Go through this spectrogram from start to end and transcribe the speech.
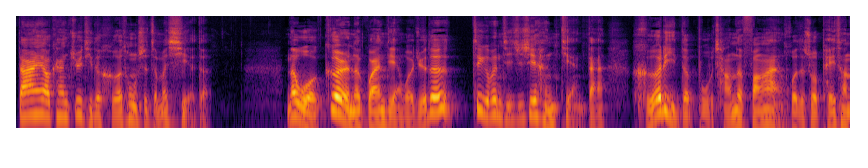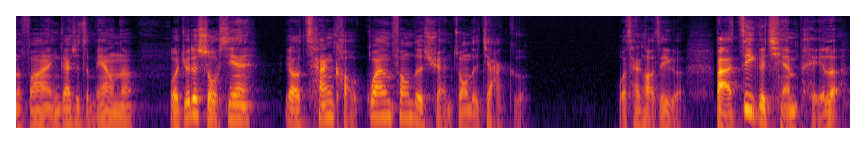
当然要看具体的合同是怎么写的。那我个人的观点，我觉得这个问题其实也很简单，合理的补偿的方案或者说赔偿的方案应该是怎么样呢？我觉得首先要参考官方的选装的价格，我参考这个，把这个钱赔了，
